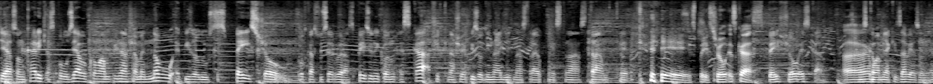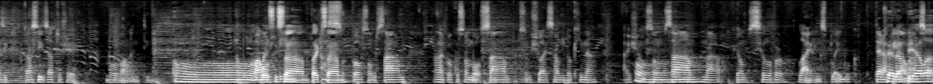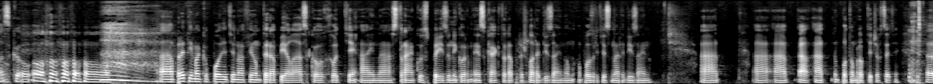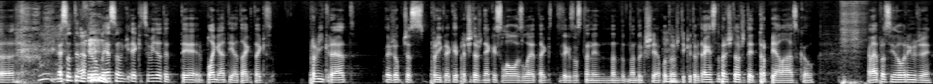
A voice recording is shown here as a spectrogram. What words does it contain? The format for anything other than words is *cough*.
Čaute, ja som Karič a spolu s Javokom vám prinášame novú epizódu Space Show podcastu servera Space Unicorn SK a všetky naše epizódy nájdete na, stránke, na stránke Space Show SK. Space Show SK. A- Dneska mám nejaký zaviazaný jazyk, to asi za to, že bol Valentín. Oh, bol si sám, tak sám. Bol som sám a nakoľko som bol sám, tak som šiel aj sám do kina a išiel som sám na film Silver Linings Playbook. Terapia, Terapia láskou. láskou. Oh. *laughs* A predtým, ako pôjdete na film Terapia láskou, chodte aj na stránku Space Unicorn SK, ktorá prešla redesignom a pozrite sa na redesign. A a, a, a, a potom robte, čo chcete. Uh, *laughs* ja som ten film, ja, som, ja keď som videl tie, plagáty a tak, tak prvýkrát, vieš, občas prvýkrát, keď prečítaš nejaké slovo zle, tak ti tak zostane na, na dlhšie a potom vždy, keď to. A ja som to prečítal, že to je trpia láskou. Ale ja proste hovorím, že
